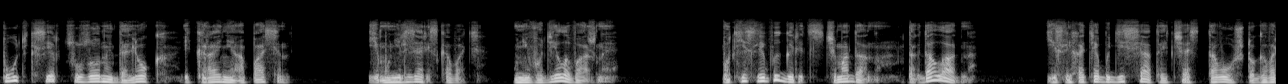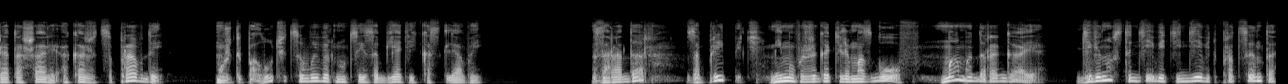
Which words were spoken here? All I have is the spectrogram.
Путь к сердцу зоны далек и крайне опасен. Ему нельзя рисковать. У него дело важное. Вот если выгорит с чемоданом, тогда ладно. Если хотя бы десятая часть того, что говорят о шаре, окажется правдой — может, и получится вывернуться из объятий костлявой. За радар, за Припять, мимо выжигателя мозгов, мама дорогая, 99,9%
